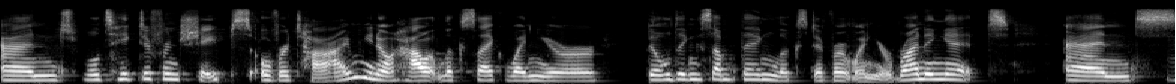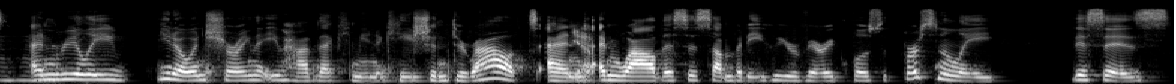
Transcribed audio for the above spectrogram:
and will take different shapes over time you know how it looks like when you're building something looks different when you're running it and Mhm. and really you know ensuring that you have that communication throughout and Yeah. and while this is somebody who you're very close with personally this is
